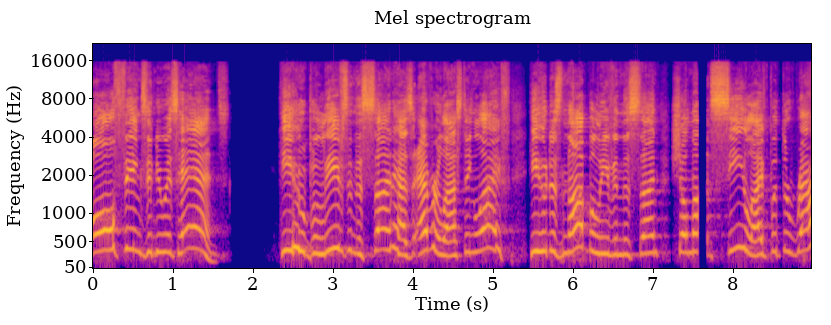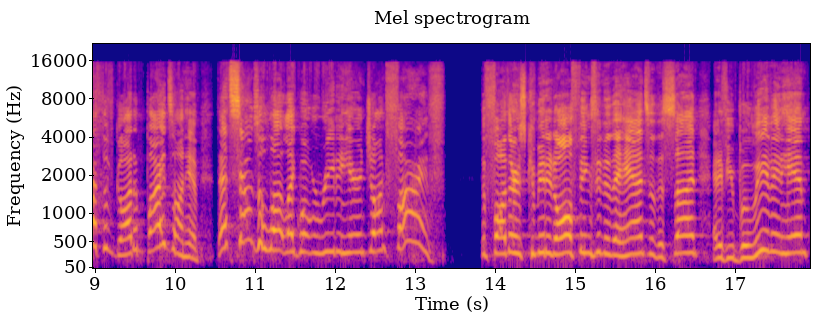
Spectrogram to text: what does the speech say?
all things into his hands. He who believes in the Son has everlasting life. He who does not believe in the Son shall not see life, but the wrath of God abides on him. That sounds a lot like what we're reading here in John 5. The Father has committed all things into the hands of the Son, and if you believe in him,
